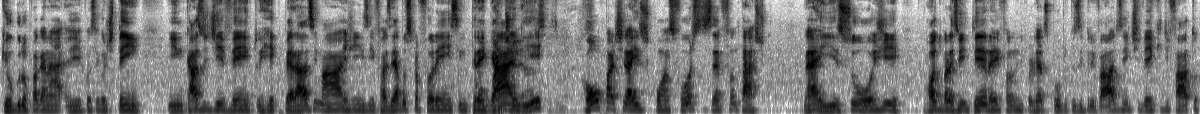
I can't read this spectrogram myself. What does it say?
que o grupo HNA e consequentemente tem em caso de evento, em recuperar as imagens, em fazer a busca forense, entregar ali, compartilhar isso com as forças é fantástico. Né? E isso hoje roda o Brasil inteiro aí falando de projetos públicos e privados, a gente vê que de fato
